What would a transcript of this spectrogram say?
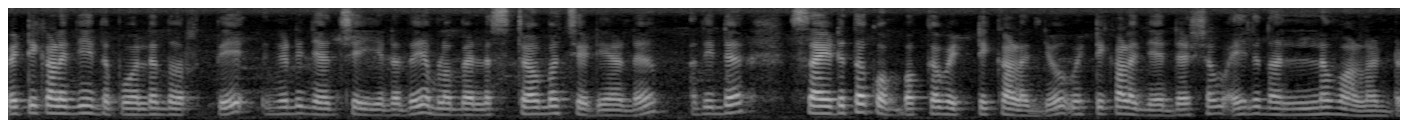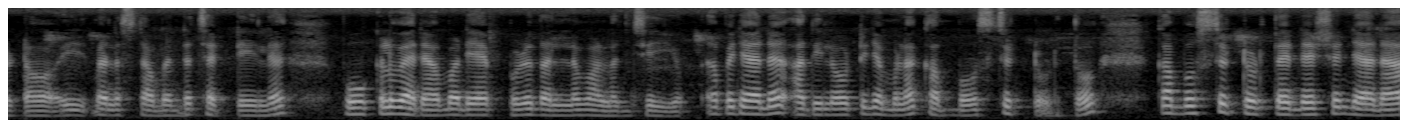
വെട്ടിക്കളഞ്ഞ് ഇതുപോലെ നിർത്തി ഇങ്ങനെ ഞാൻ ചെയ്യുന്നത് നമ്മൾ മെലസ്റ്റോമ ചെടിയാണ്. അതിന്റെ സൈഡത്തെ കൊമ്പൊക്കെ വെട്ടിക്കളഞ്ഞു. വെട്ടിക്കളഞ്ഞതിന് ശേഷം അതിൽ നല്ല വളമുണ്ട് കേട്ടോ ഈ മെലസ്റ്റോമന്റെ ചട്ടിയിൽ. പൂക്കൾ വരാൻ വേണ്ടി എപ്പോഴും നല്ല വളം ചെയ്യും. അപ്പോൾ ഞാൻ അതിലോട്ട് നമ്മൾ കമ്പോസ്റ്റ് ഇട്ട് കൊടുത്തു. കമ്പോസ്റ്റ് ഇട്ട് കൊടുത്തതിന് ശേഷം ഞാൻ ആ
